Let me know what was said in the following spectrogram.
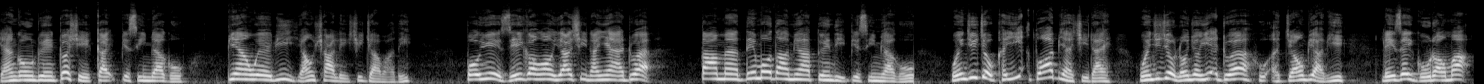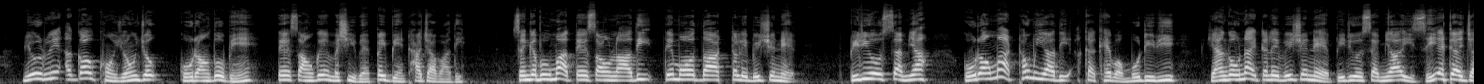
ရန်ကုန်တွင်တွက်ချေကိုက်ပစ္စည်းများကိုပြန်ဝယ်ပြီးရောင်းချလေရှိကြပါသည်ပို၍ဈေးကောင်းကောင်းရရှိနိုင်ရန်အတွက်တာမန်သင်းမောသားများတွင်သည့်ပစ္စည်းများကိုဝင်ကြီးချုပ်ခရီးအသွားပြန်ရှိတိုင်းဝင်ကြီးချုပ်လုံခြုံရေးအတွက်ဟုအကြောင်းပြပြီးလေစိတ်ဂိုတောင်မှမြို့တွင်အကောက်ခွန်ရုံးချုပ်ဂိုတောင်တို့ပင်တဲဆောင်ခွင့်မရှိဘဲပိတ်ပင်ထားကြပါသည် စင်ကာပူမှတဲဆောင်လာသည့်သင်းမောသားတယ်လီဗီရှင်းနှင့်ဗီဒီယိုဆက်များဂိုတောင်မှထုတ်မရသည့်အခက်အခဲပေါ်မူတည်ပြီးရန်ကုန်၌တယ်လီဗီရှင်းနှင့်ဗီဒီယိုဆက်များ၏ဈေးအတက်အကျ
